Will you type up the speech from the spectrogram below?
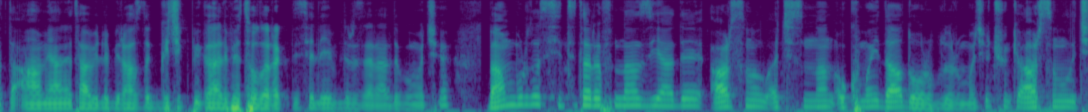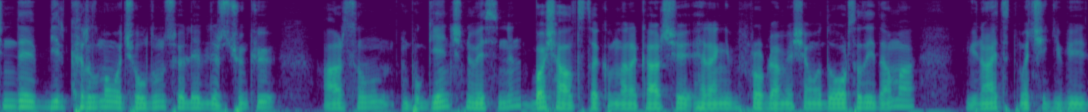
Hatta amiyane tabirle biraz da gıcık bir galibiyet olarak niteleyebiliriz herhalde bu maçı. Ben burada City tarafından ziyade Arsenal açısından okumayı daha doğru buluyorum maçı. Çünkü Arsenal için de bir kırılma maçı olduğunu söyleyebiliriz. Çünkü Arsenal'ın bu genç nüvesinin baş altı takımlara karşı herhangi bir problem yaşamadığı ortadaydı ama United maçı gibi,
